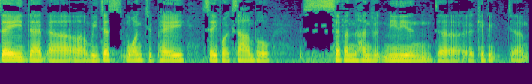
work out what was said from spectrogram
say that uh, uh, we just want to pay, say, for example, 700 million uh, cubic um,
